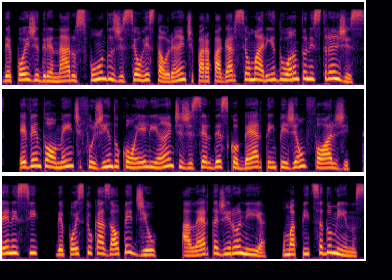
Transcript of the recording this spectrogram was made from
depois de drenar os fundos de seu restaurante para pagar seu marido Anthony Stranges, eventualmente fugindo com ele antes de ser descoberta em Pigeon Forge, Tennessee, depois que o casal pediu, alerta de ironia, uma pizza do Minos.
